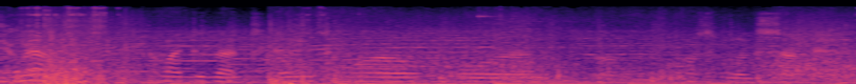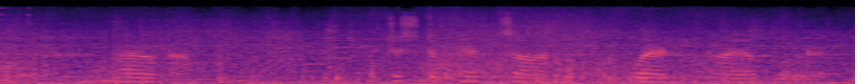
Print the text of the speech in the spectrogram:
I might do that today, tomorrow, or um, possibly Sunday. I don't know. It just depends on when I upload it.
